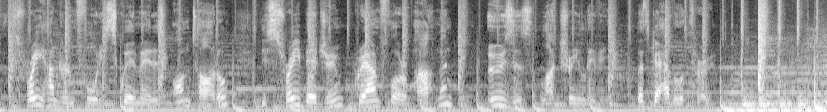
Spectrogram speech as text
340 square metres on title, this three bedroom, ground floor apartment oozes luxury living. Let's go have a look through.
